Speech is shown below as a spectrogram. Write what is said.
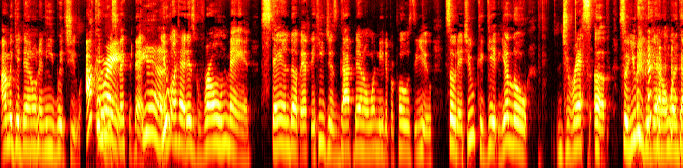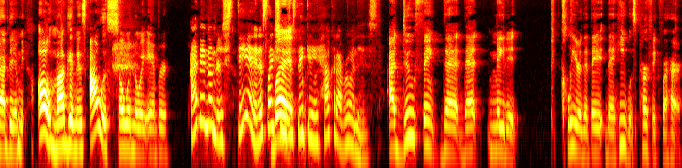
I'm gonna get down on the knee with you. I could have Right. respected that. yeah. You gonna have this grown man stand up after he just got down on one knee to propose to you, so that you could get your little dress up, so you can get down on one goddamn knee. Oh my goodness, I was so annoyed, Amber. I didn't understand. It's like she was just thinking, how could I ruin this? I do think that that made it clear that they that he was perfect for her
